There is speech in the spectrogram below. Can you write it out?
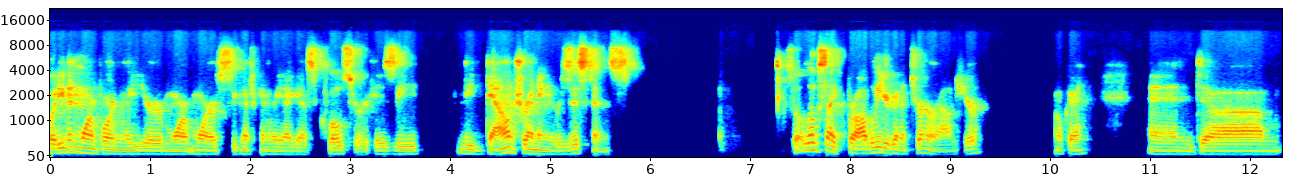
but even more importantly, you're more more significantly, I guess, closer is the the downtrending resistance. So it looks like probably you're going to turn around here, okay, and um,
